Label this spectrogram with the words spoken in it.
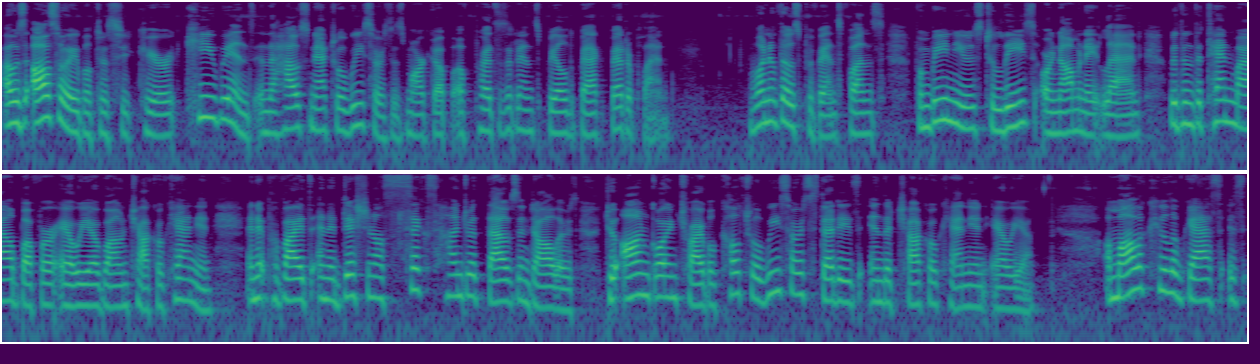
I was also able to secure key wins in the House Natural Resources markup of President's Build Back Better plan. One of those prevents funds from being used to lease or nominate land within the 10-mile buffer area around Chaco Canyon, and it provides an additional $600,000 to ongoing tribal cultural resource studies in the Chaco Canyon area. A molecule of gas is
